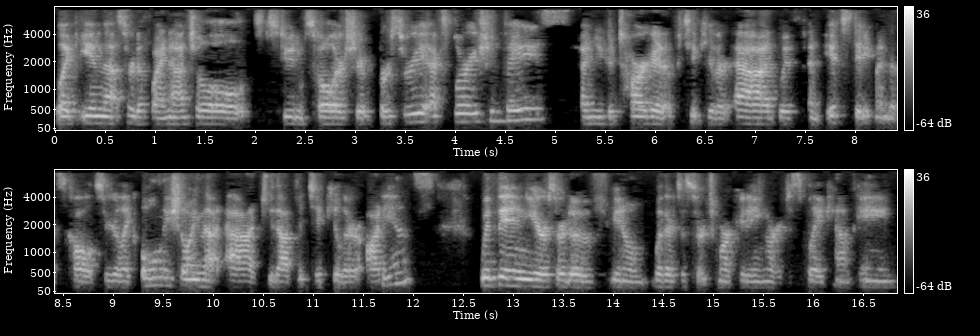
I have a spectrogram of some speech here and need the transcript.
like in that sort of financial student scholarship bursary exploration phase. And you could target a particular ad with an if statement it's called. So you're like only showing that ad to that particular audience within your sort of you know whether it's a search marketing or a display campaign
